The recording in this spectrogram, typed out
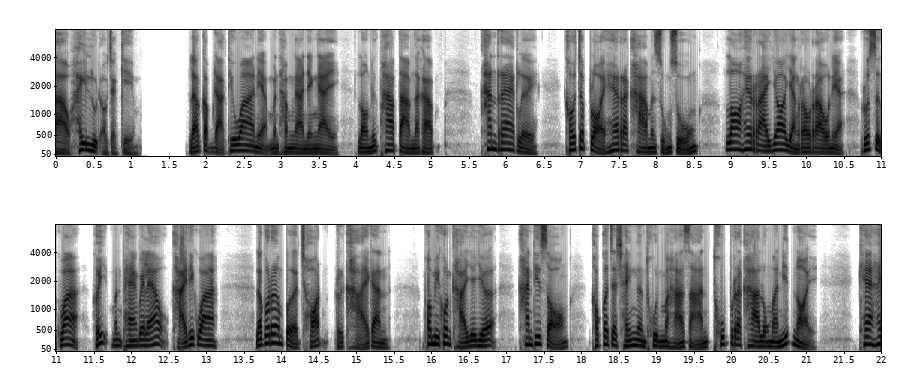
ราวๆ ให้หลุดออกจากเกม แล้วกับดักที่ว่าเนี่ยมันทำงานยังไง ลองนึกภาพตามนะครับ ขั้นแรกเลย เขาจะปล่อยให้ราคามันสูงสูงๆล่อให้รายย่อยอย่างเราๆเนี่ยรู้สึกว่าเฮ้ยมันแพงไปแล้ว ขายดีกว่า แล้วก็เริ่มเปิดช็อตหรือขายกัน พอมีคนขายเยอะๆ ขั้นที่ 2 เขาก็จะใช้เงินทุนมหาศาลทุบราคาลงมานิดหน่อย แค่ให้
